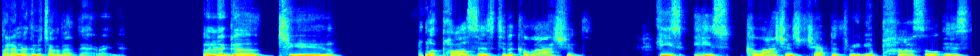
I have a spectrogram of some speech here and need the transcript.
but I'm not going to talk about that right now. I'm going to go to what Paul says to the Colossians. He's he's Colossians chapter 3. The apostle is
